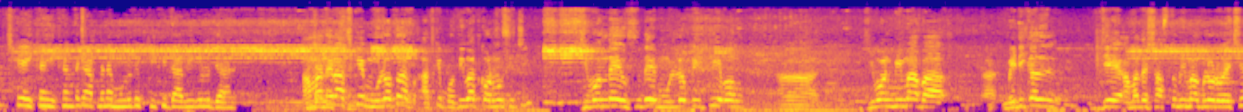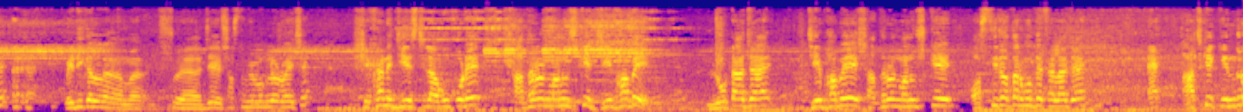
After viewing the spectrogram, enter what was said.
আজকে এখান এখান থেকে আপনারা মূলত কি কি দাবিগুলো দেন আমাদের আজকে মূলত আজকে প্রতিবাদ কর্মসূচি জীবনদায়ী ওষুধের মূল্য বৃদ্ধি এবং জীবন বিমা বা মেডিকেল যে আমাদের স্বাস্থ্য বিমাগুলো রয়েছে মেডিকেল যে স্বাস্থ্য বিমাগুলো রয়েছে, সেখানে জিএসটি লাগু করে সাধারণ মানুষকে যেভাবে লোটা যায়, যেভাবে সাধারণ মানুষকে অস্থিরতার মধ্যে ফেলা যায়, এক, আজকে কেন্দ্র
